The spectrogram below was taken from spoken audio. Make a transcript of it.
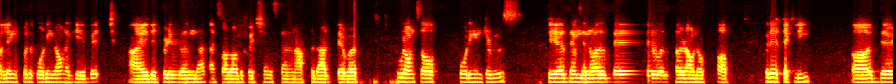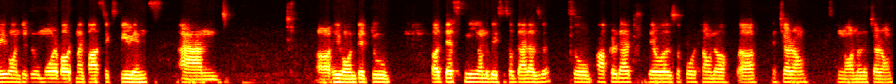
a, link for the coding round. I gave it. I did pretty well in that. I solved all the questions. Then after that, there were two rounds of coding interviews. Cleared them. Then was there, there was a round of uh, with a tech lead. Uh, there he wanted to know more about my past experience and uh, he wanted to uh, test me on the basis of that as well. So after that, there was a fourth round of uh, HR round, normal HR round.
